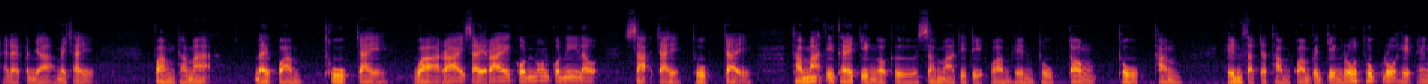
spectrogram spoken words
ให้ได้ปัญญาไม่ใช่ ฟังธรรมะได้ความถูกใจ ว่าร้ายใส่ร้ายคนโน้นคนนี้แล้วสะใจถูกใจ ธรรมะที่แท้จริงก็คือสัมมาทิฏฐิความเห็นถูกต้องถูกทำเห็นสัจธรรมความเป็นจริงรู้ทุกข์รู้เหตุแห่ง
